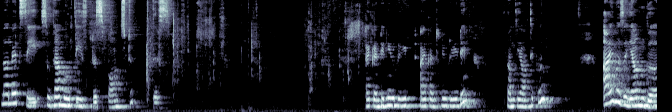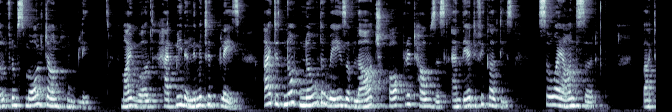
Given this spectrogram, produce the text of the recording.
Now let's see Sudha Murthy's response to this. I continue read I continue reading from the article. I was a young girl from small town Hubli. My world had been a limited place. I did not know the ways of large corporate houses and their difficulties. So I answered, But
